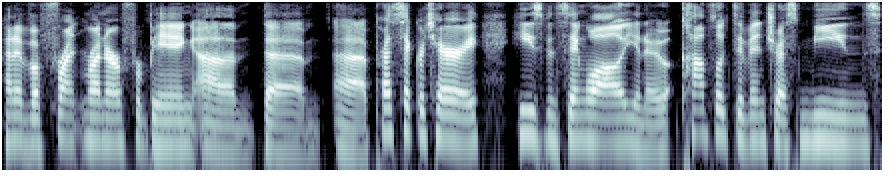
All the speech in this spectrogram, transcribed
kind of a front runner for being um, the uh, press secretary. He's been saying, well, you know, conflict of interest means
